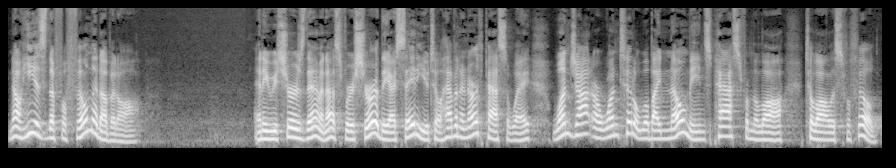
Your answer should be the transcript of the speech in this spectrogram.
No, He is the fulfillment of it all. And he assures them and us, For assuredly I say to you, till heaven and earth pass away, one jot or one tittle will by no means pass from the law till all is fulfilled.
